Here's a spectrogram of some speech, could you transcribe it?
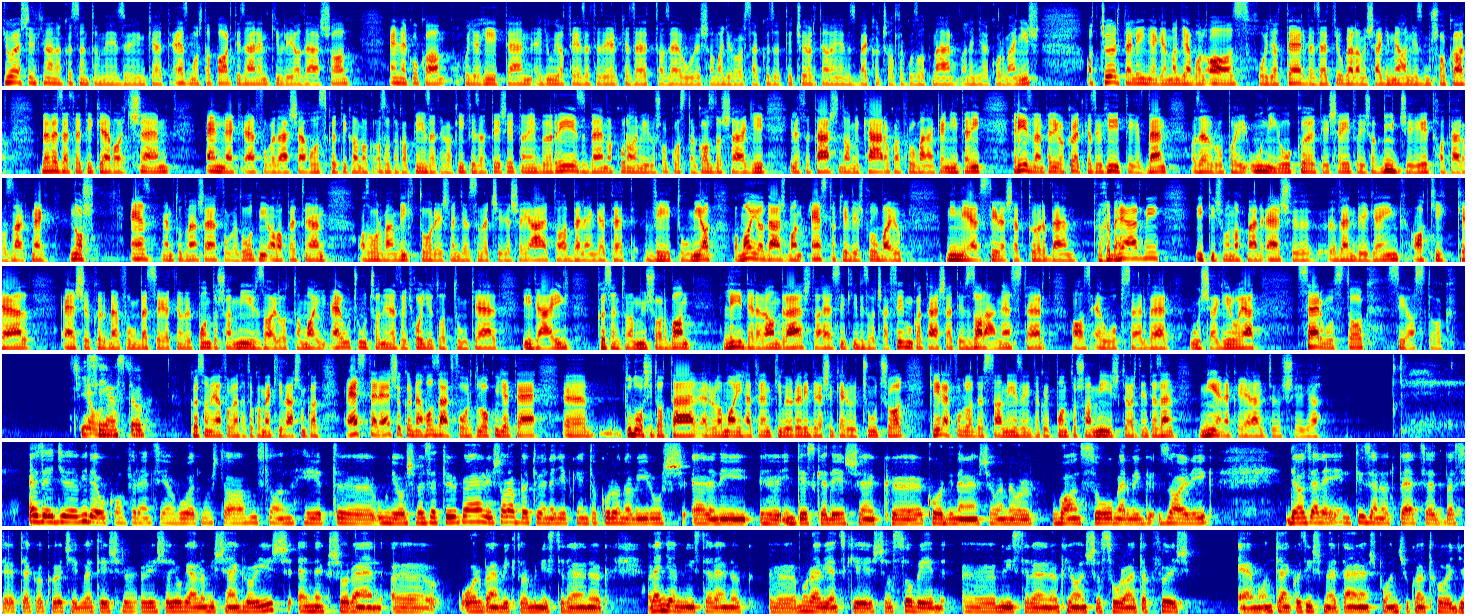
Jó estét kívánok, köszöntöm nézőinket! Ez most a Partizán rendkívüli adása. Ennek oka, hogy a héten egy újabb fejezetet érkezett az EU és a Magyarország közötti csörte, amelyhez becsatlakozott már a lengyel kormány is. A csörte lényege nagyjából az, hogy a tervezett jogállamisági mechanizmusokat bevezethetik-e vagy sem, ennek elfogadásához kötik azoknak a pénzeknek a kifizetését, amiből részben a koronavírus okozta gazdasági, illetve társadalmi károkat próbálnak enyhíteni, részben pedig a következő 7 évben az Európai Unió költéseit, vagyis a büdzséjét határoznák meg. Nos, ez nem tud más elfogadódni, alapvetően az Orbán Viktor és lengyel szövetségesei által belengedett vétó miatt. A mai adásban ezt a kérdést próbáljuk minél szélesebb körben körbejárni. Itt is vannak már első vendégeink, akikkel első körben fogunk beszélgetni arról, hogy pontosan mi is zajlott a mai EU csúcson, illetve hogy hogy jutottunk el idáig. Köszöntöm a műsorban Léderer Andrást, a Helsinki Bizottság főmunkatársát, és Zalán Esztert, az EU Observer újságíróját. Szervusztok, sziasztok! Szia, Sziasztok! Köszönöm, hogy elfogadhatok a meghívásunkat. Eszter, első körben hozzád fordulok, ugye te e, tudósítottál erről a mai hát rendkívül rövidre sikerült csúcsról. Kérek foglald össze a nézőinknek, hogy pontosan mi is történt ezen, milyenek a jelentősége? Ez egy videokonferencia volt most a 27 uniós vezetővel, és alapvetően egyébként a koronavírus elleni intézkedések koordinálásáról van szó, mert még zajlik de az elején 15 percet beszéltek a költségvetésről és a jogállamiságról is. Ennek során Orbán Viktor miniszterelnök, a lengyel miniszterelnök Morawiecki és a szlovén miniszterelnök Jansa szólaltak föl, és elmondták az ismert álláspontjukat, hogy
